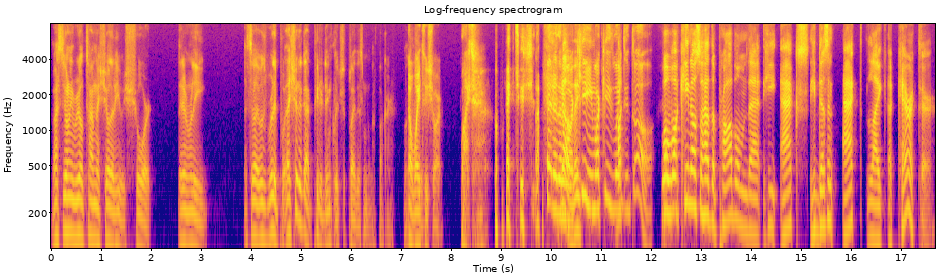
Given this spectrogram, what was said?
That's the only real time they show that he was short. They didn't really. So it was really. poor. They should have got Peter Dinklage to play this motherfucker. No, way too short. Way too, way too short. better than No, they- Joaquin. Joaquin's way too tall. Well, Joaquin also has the problem that he acts. He doesn't act like a character.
